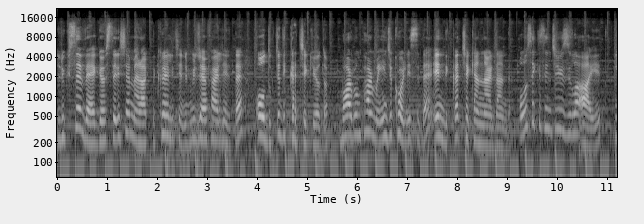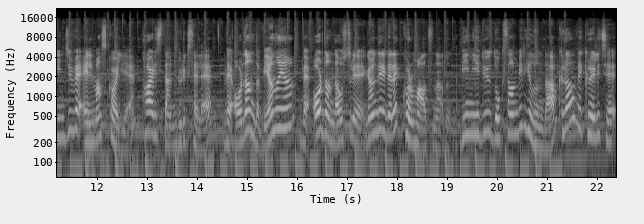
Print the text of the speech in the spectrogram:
Lükse ve gösterişe meraklı kraliçenin mücevherleri de oldukça dikkat çekiyordu. Barbun Parma inci kolyesi de en dikkat çekenlerdendi. 18. yüzyıla ait inci ve elmas kolye Paris'ten Brüksel'e ve oradan da Viyana'ya ve oradan da Avusturya'ya gönderilerek koruma altına alındı. 1791 yılında kral ve kraliçe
